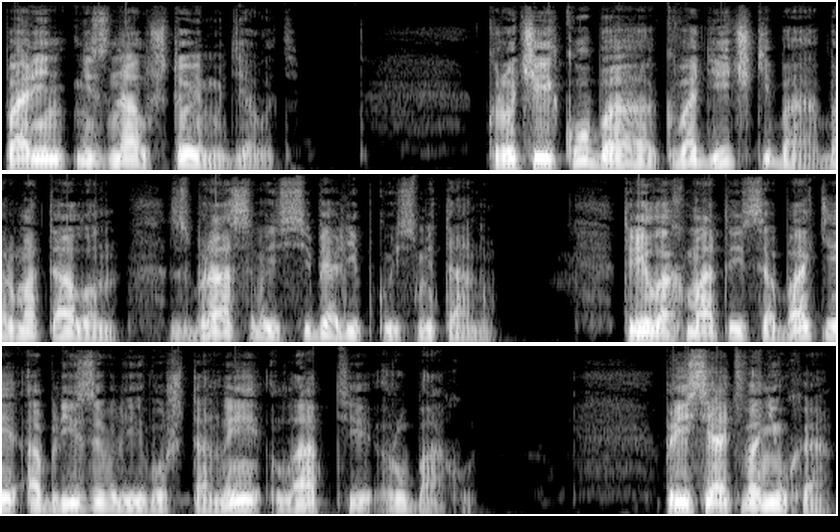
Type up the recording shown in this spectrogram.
Парень не знал, что ему делать. К ручейку бы, к водичке бы, — бормотал он, сбрасывая с себя липкую сметану. Три лохматые собаки облизывали его штаны, лапти, рубаху. — Присядь, Ванюха,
